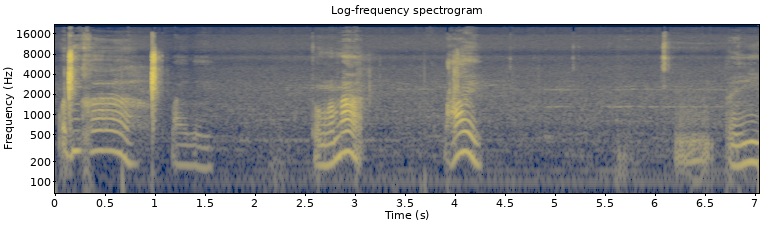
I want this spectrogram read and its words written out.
สวัสดีค่ะ ไปเลยตรงน้ำหน้าไปอืมไอ้นี่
